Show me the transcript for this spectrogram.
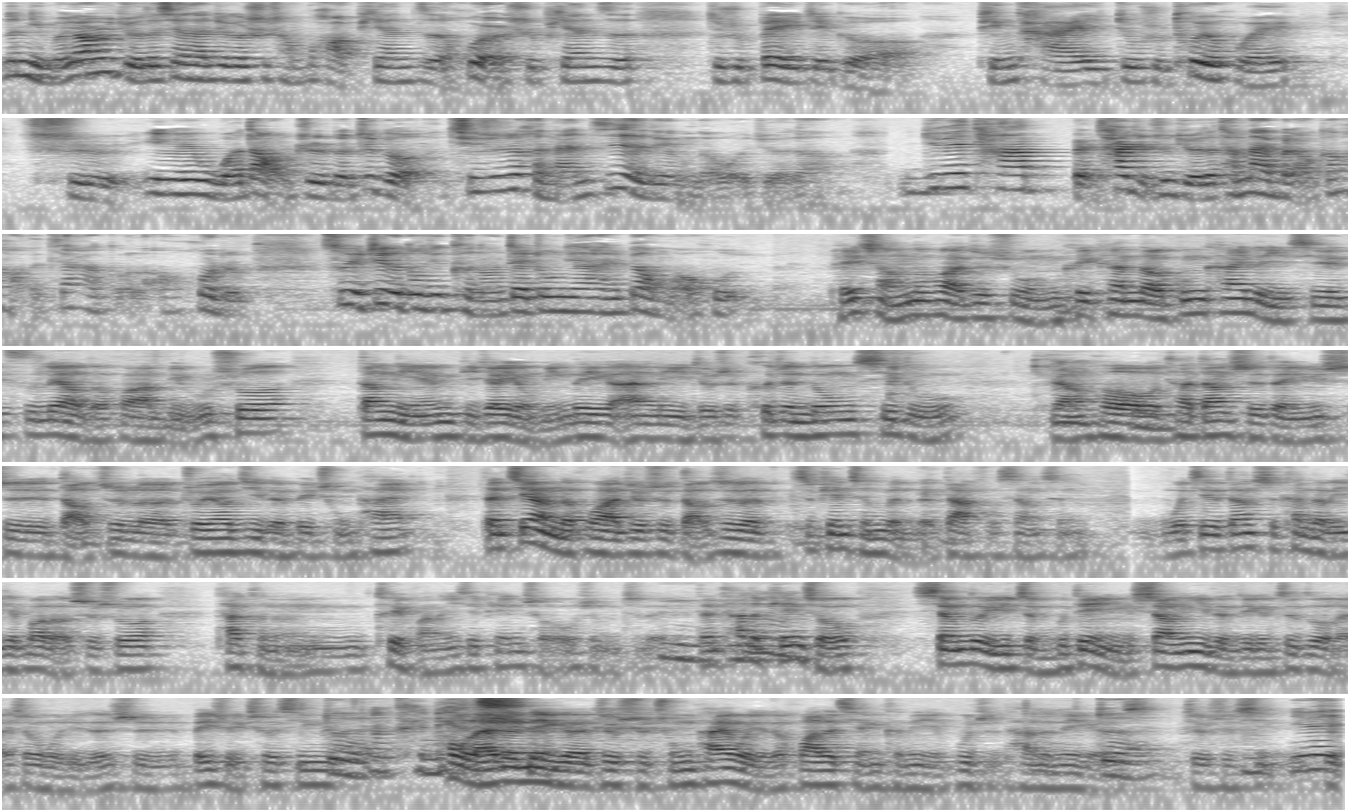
那你们要是觉得现在这个市场不好，片子或者是片子就是被这个平台就是退回，是因为我导致的，这个其实是很难界定的，我觉得，因为他本他只是觉得他卖不了更好的价格了，或者所以这个东西可能在中间还是比较模糊。赔偿的话，就是我们可以看到公开的一些资料的话，比如说当年比较有名的一个案例就是柯震东吸毒，然后他当时等于是导致了《捉妖记》的被重拍，但这样的话就是导致了制片成本的大幅上升。我记得当时看到了一些报道是说他可能退还了一些片酬什么之类的，但他的片酬相对于整部电影上亿的这个制作来说，我觉得是杯水车薪的。对那肯定后来的那个就是重拍，我觉得花的钱可能也不止他的那个就是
